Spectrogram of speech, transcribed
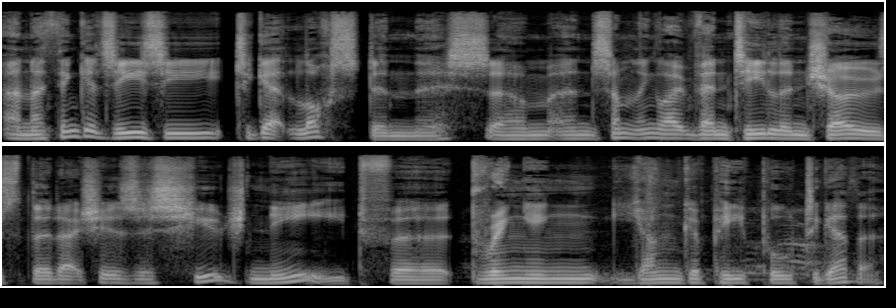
And I think it's easy to get lost in this. Um, and something like Ventilen shows that actually there's this huge need for bringing younger people together.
